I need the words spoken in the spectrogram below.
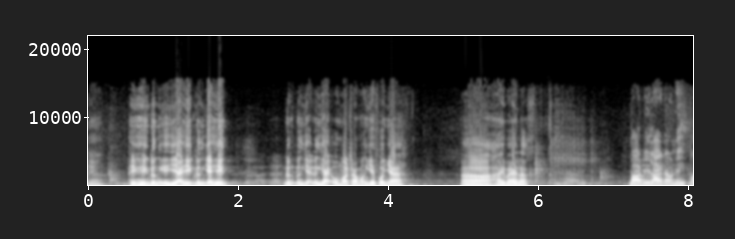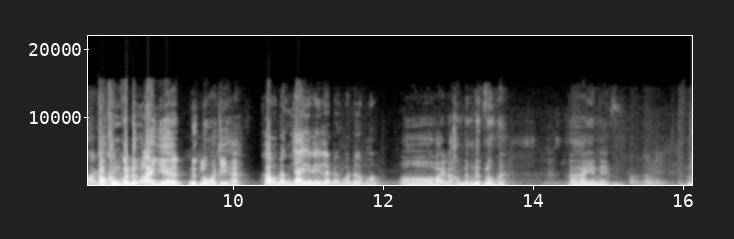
dạ. hiền hiền đứng như vậy hiền đứng dậy hiền. Đứng đứng dậy đứng dậy ôm mà sao mang dép vô nhà? À, hai bé là bò đi lại đâu ní bò đi còn lại không đâu. có đứng lại ờ, được luôn hả chị hả không đừng dày đi là đừng có được mà. Ồ, vậy là không đứng được luôn hả? À, hai anh em. Ừ.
